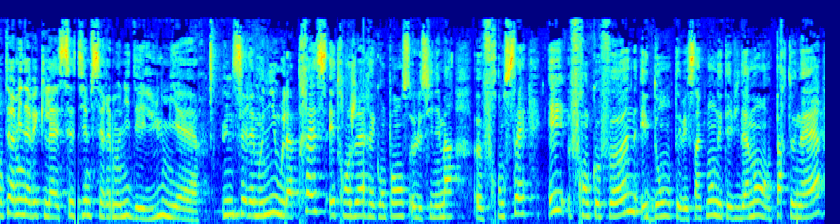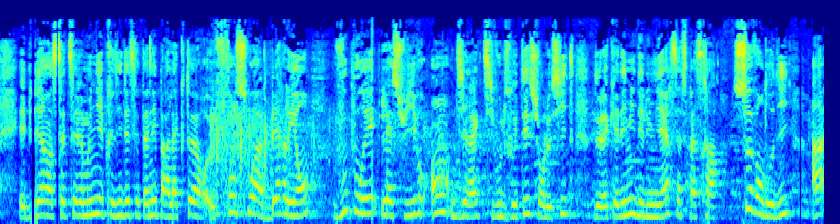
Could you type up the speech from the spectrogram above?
On termine avec la 16e cérémonie des Lumières. Une cérémonie où la presse étrangère récompense le cinéma euh, français et francophone et dont TV5 Monde est évidemment partenaire. Eh bien, cette cérémonie est présidée cette année par l'acteur euh, François Berléand. Vous pourrez la suivre en direct si vous le souhaitez sur le site de l'Académie des Lumières. Ça se passera ce vendredi à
